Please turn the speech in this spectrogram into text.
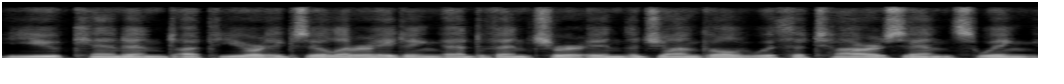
You can end up your exhilarating adventure in the jungle with a Tarzan swing.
